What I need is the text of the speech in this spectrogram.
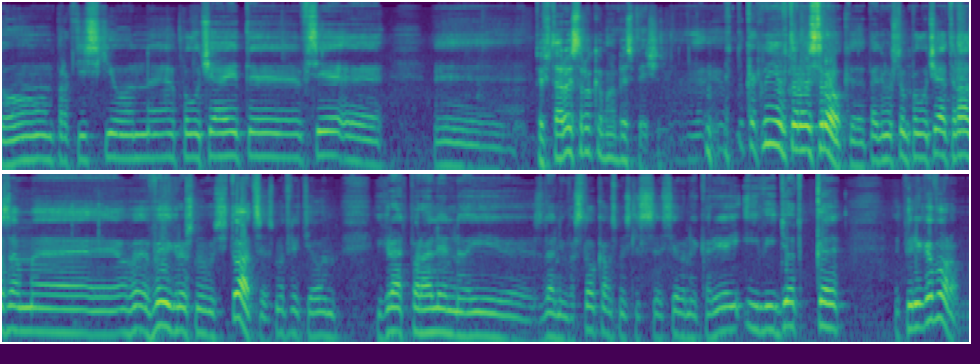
то он, практически он э, получает э, все Э, То есть второй срок ему обеспечен? Ну, как минимум второй срок, э, потому что он получает разом э, выигрышную ситуацию. Смотрите, он играет параллельно и с Дальним Востоком, в смысле с Северной Кореей, и ведет к переговорам.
